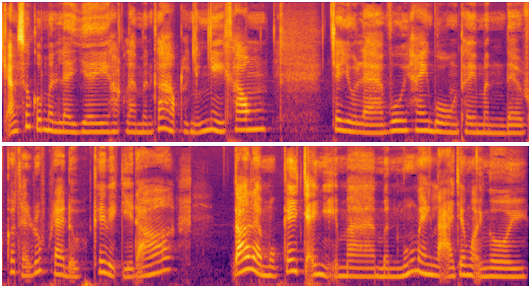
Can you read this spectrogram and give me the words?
cảm xúc của mình là gì? Hoặc là mình có học được những gì không? Cho dù là vui hay buồn thì mình đều có thể rút ra được cái việc gì đó. Đó là một cái trải nghiệm mà mình muốn mang lại cho mọi người.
